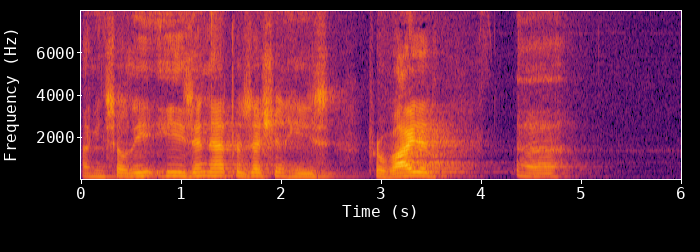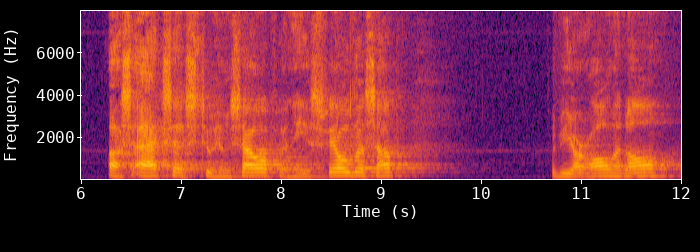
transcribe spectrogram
I mean, so the, he's in that position. He's provided uh, us access to himself, and he's filled us up to be our all in all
